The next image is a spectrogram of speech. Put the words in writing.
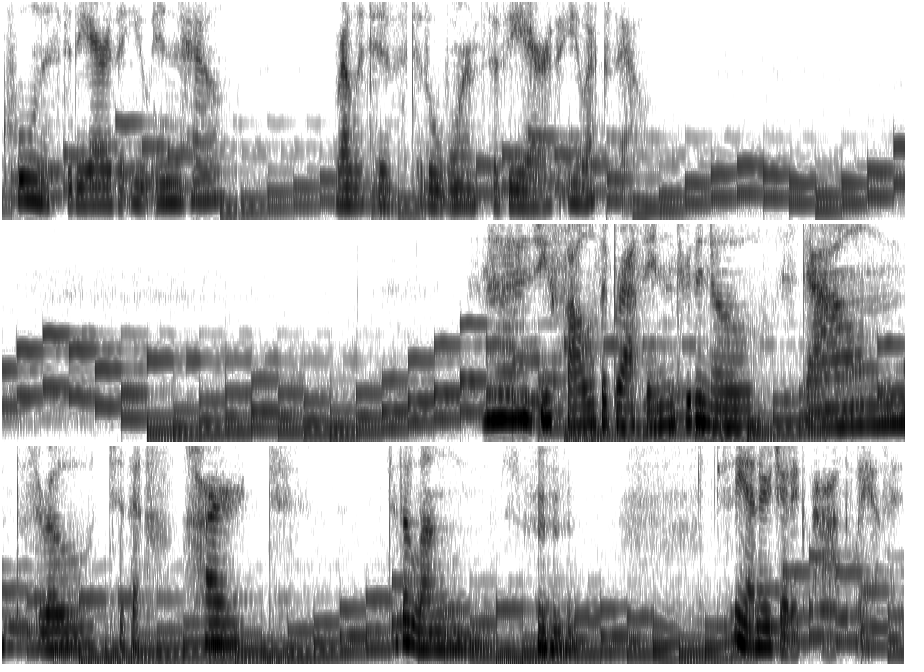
coolness to the air that you inhale relative to the warmth of the air that you exhale. As you follow the breath in through the nose, down the throat, to the heart, to the lungs. Just the energetic pathway of it.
